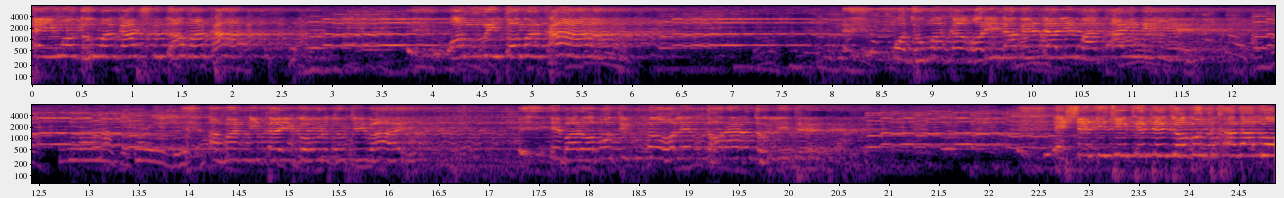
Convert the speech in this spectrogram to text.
সেই মধুমাখা সুধা মাখা অমৃত মাখা মধুমাখা হরিনামের ডালি মাথায় নিয়ে। আমার নিতাই গৌর দুটি ভাই এবার অবতীর্ণ হলেন ধরার ধুলিতে। এসে নিজে কেটে জগৎ খাদালো।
